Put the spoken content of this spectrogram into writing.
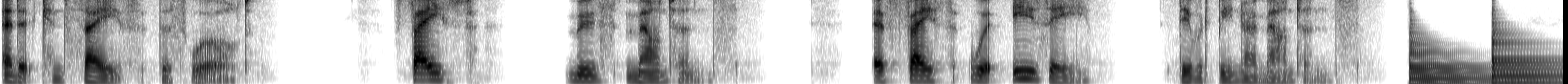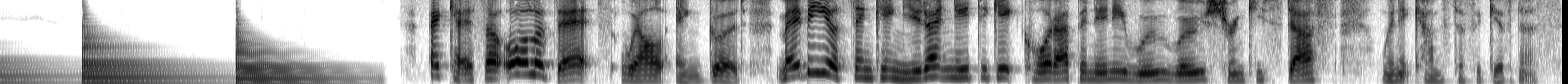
and it can save this world. Faith moves mountains. If faith were easy, there would be no mountains. Okay, so all of that's well and good. Maybe you're thinking you don't need to get caught up in any woo woo shrinky stuff when it comes to forgiveness.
